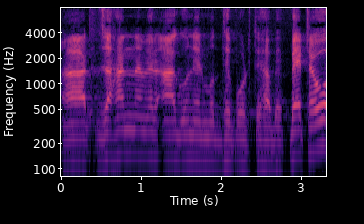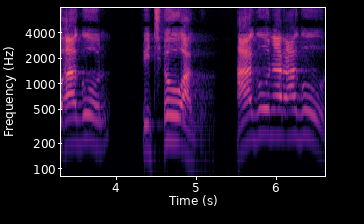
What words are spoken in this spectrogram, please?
আর জাহান নামের আগুনের মধ্যে পড়তে হবে পেটেও আগুন, পিঠেও আগুন আগুন আর আগুন।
